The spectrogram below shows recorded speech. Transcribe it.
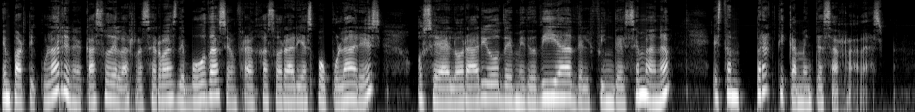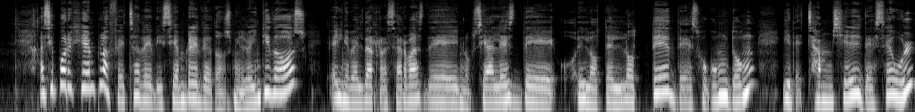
En particular, en el caso de las reservas de bodas en franjas horarias populares, o sea, el horario de mediodía del fin de semana, están prácticamente cerradas. Así, por ejemplo, a fecha de diciembre de 2022, el nivel de reservas de nupciales de Hotel Lotte de Sogongdong y de Chamsil de Seúl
